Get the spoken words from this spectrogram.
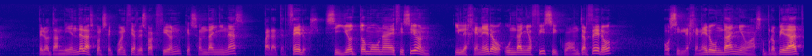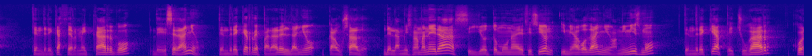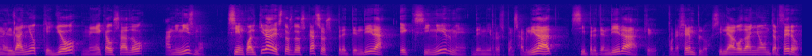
pero también de las consecuencias de su acción que son dañinas para terceros. Si yo tomo una decisión y le genero un daño físico a un tercero, o si le genero un daño a su propiedad, tendré que hacerme cargo de ese daño, tendré que reparar el daño causado. De la misma manera, si yo tomo una decisión y me hago daño a mí mismo, tendré que apechugar con el daño que yo me he causado a mí mismo. Si en cualquiera de estos dos casos pretendiera eximirme de mi responsabilidad, si pretendiera que, por ejemplo, si le hago daño a un tercero,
